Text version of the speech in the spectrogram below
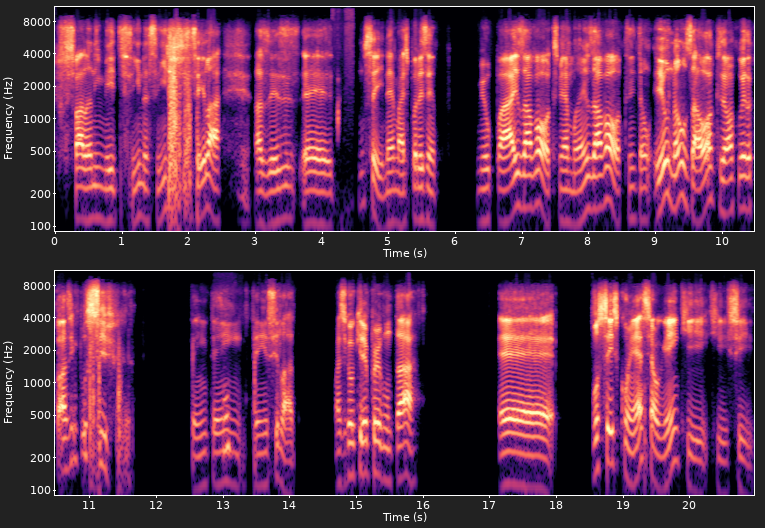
falando em medicina, assim, sei lá, às vezes, é, não sei, né, mas, por exemplo, meu pai usava óculos, minha mãe usava óculos, então eu não usar óculos é uma coisa quase impossível. Tem, tem, tem esse lado. Mas o que eu queria perguntar é vocês conhecem alguém que, que se,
